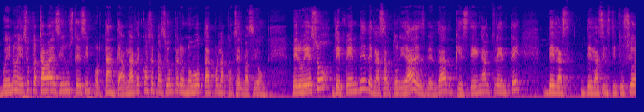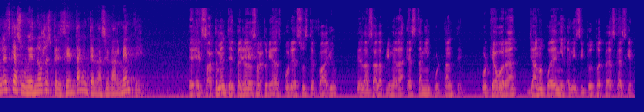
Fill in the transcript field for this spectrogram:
Bueno, eso que acaba de decir usted es importante, hablar de conservación, pero no votar por la conservación. Pero eso depende de las autoridades, ¿verdad? Que estén al frente de las, de las instituciones que a su vez nos representan internacionalmente. E, exactamente, depende de las autoridades. Por eso este fallo de la sala primera es tan importante, porque ahora ya no pueden el Instituto de Pesca decir,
